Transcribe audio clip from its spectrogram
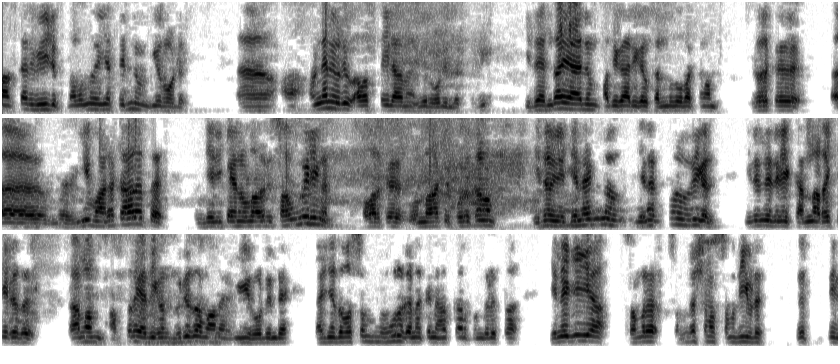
ആൾക്കാർ വീഴും. നടന്നു കഴിഞ്ഞാൽ തെന്നും ഈ റോഡ്. അങ്ങനെ ഒരു അവസ്ഥയിലാണ് ഈ റോഡിന്റെ സ്ഥിതി. ഇതെന്തായാലും അധികാരികൾ കണ്ണു തുറക്കണം ഇവർക്ക് ഈ മഴക്കാലത്ത് സഞ്ചരിക്കാനുള്ള ഒരു സൗകര്യങ്ങൾ അവർക്ക് ഉണ്ടാക്കി കൊടുക്കണം. ഇത് ജനങ്ങൾ ജനപ്രതിനിധികൾ ഇതിനെതിരെ കണ്ണടയ്ക്കരുത്. കാരണം അത്രയധികം ദുരിതമാണ് ഈ റോഡിന്റെ. കഴിഞ്ഞ ദിവസം നൂറുകണക്കിന് ആൾക്കാർ പങ്കെടുത്ത ജനകീയ സമര സംരക്ഷണ സമിതിയുടെ നേതൃത്വത്തിൽ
